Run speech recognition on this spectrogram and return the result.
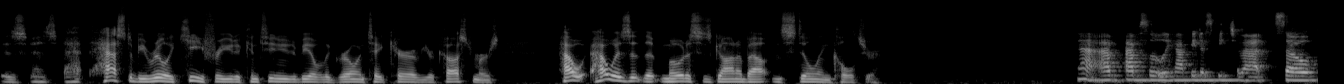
is has has to be really key for you to continue to be able to grow and take care of your customers. How how is it that Motus has gone about instilling culture? Yeah, ab- absolutely happy to speak to that. So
